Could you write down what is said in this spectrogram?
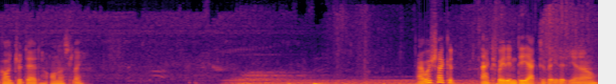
God you're dead, honestly. I wish I could activate and deactivate it, you know?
